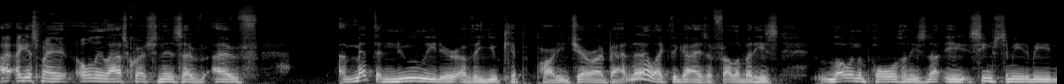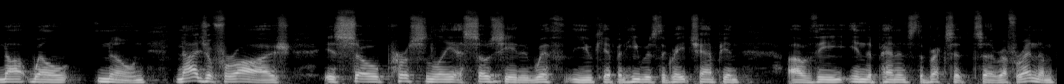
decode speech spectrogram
I, I guess my only last question is I've, I've I met the new leader of the UKIP party, Gerard Batten. I like the guy as a fellow, but he's low in the polls and he's not. He seems to me to be not well known. Nigel Farage is so personally associated with the UKIP, and he was the great champion of the independence, the Brexit uh, referendum.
